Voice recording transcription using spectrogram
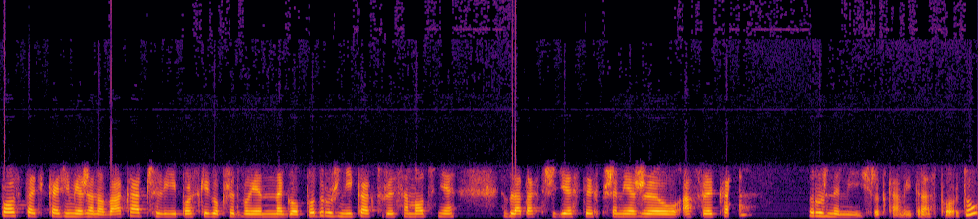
postać Kazimierza Nowaka, czyli polskiego przedwojennego podróżnika, który samotnie w latach 30. przemierzył Afrykę różnymi środkami transportu.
